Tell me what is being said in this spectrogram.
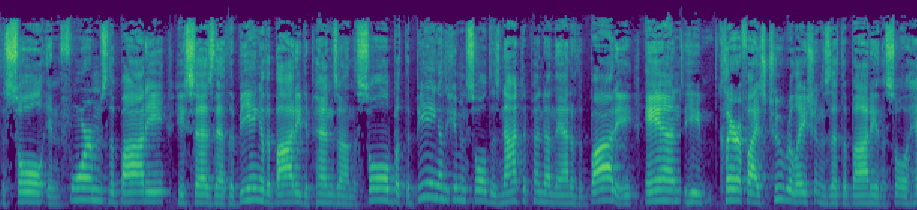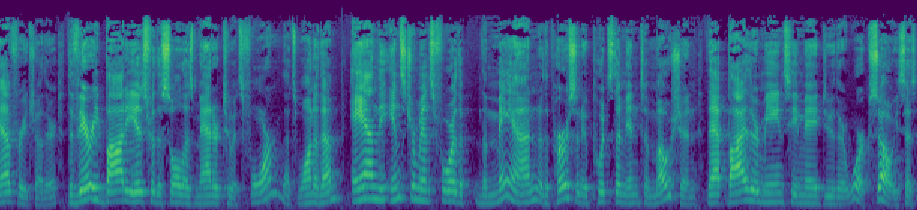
The soul informs the body. He says that the being of the body depends on the soul, but the being of the human soul does not depend on that of the body. And he clarifies two relations that the body and the soul have for each other. The very body is for the soul as matter to its form, that's one of them, and the instruments for the, the man or the person who puts them into motion, that by their means he may do their work. So he says,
